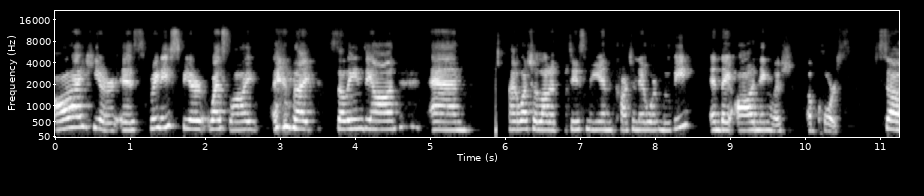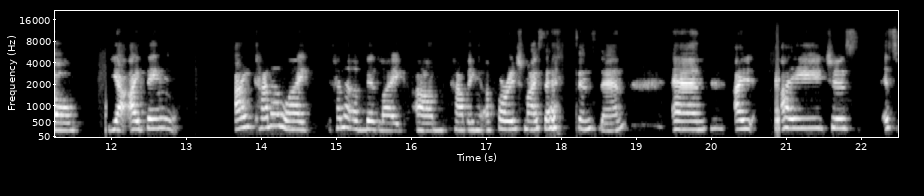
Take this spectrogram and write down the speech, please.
All I hear is Britney Spears, Westlife, and like Celine Dion, and I watch a lot of Disney and Cartoon Network movie, and they all in English, of course. So yeah, I think I kind of like kind of a bit like um, having a foreign mindset since then, and I I just it's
